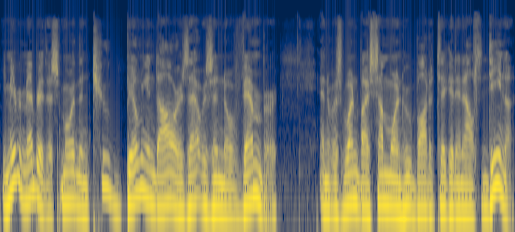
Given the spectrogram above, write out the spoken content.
you may remember this more than two billion dollars. That was in November and it was won by someone who bought a ticket in Altadena.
